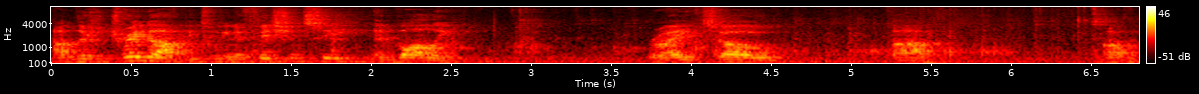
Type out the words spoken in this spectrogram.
Um, there's a trade-off between efficiency and volume, right? So, um, um,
